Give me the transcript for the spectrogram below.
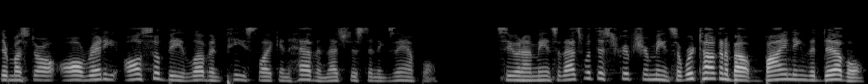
there must already also be love and peace like in heaven. That's just an example. See what I mean? So that's what this scripture means. So we're talking about binding the devil.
